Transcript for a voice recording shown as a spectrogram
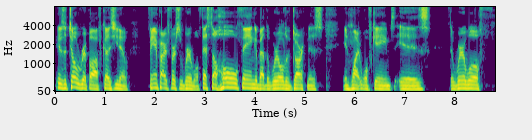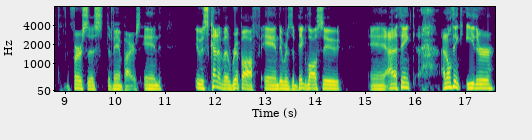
it was a total ripoff because you know vampires versus werewolf. That's the whole thing about the world of darkness in White Wolf games is the werewolf versus the vampires, and it was kind of a ripoff. And there was a big lawsuit, and I think I don't think either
